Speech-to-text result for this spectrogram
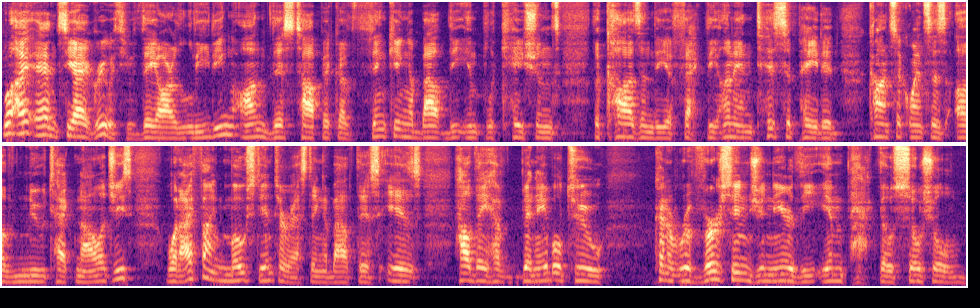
Well, I, and see, I agree with you. They are leading on this topic of thinking about the implications, the cause and the effect, the unanticipated consequences of new technologies. What I find most interesting about this is how they have been able to kind of reverse engineer the impact, those social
